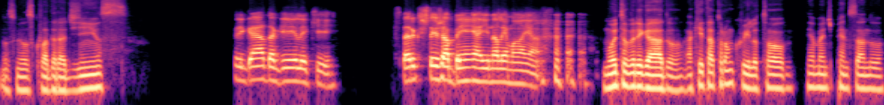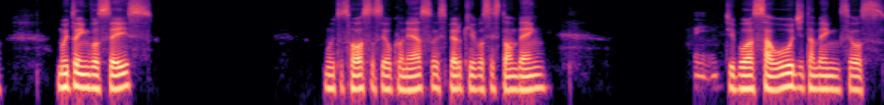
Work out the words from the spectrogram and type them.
nos meus quadradinhos. Obrigada, Gelek. Espero que esteja bem aí na Alemanha. Muito obrigado. Aqui está tranquilo. Estou realmente pensando muito em vocês. Muitos rostos eu conheço. Espero que vocês estão bem, Sim. de boa saúde, também seus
